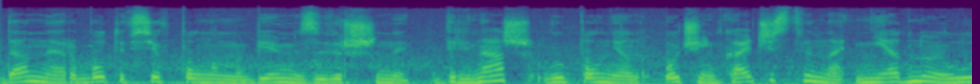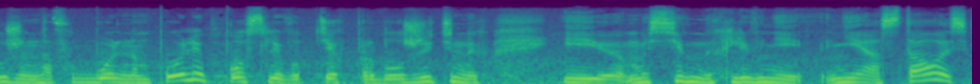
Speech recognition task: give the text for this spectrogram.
данные работы все в полном объеме завершены. Дренаж выполнен очень качественно, ни одной лужи на футбольном поле после вот тех продолжительных и массивных ливней не осталось.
